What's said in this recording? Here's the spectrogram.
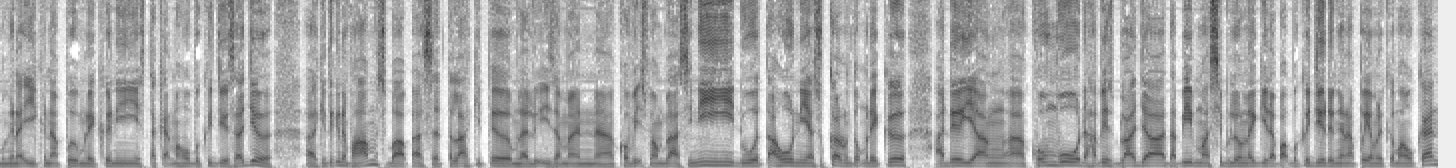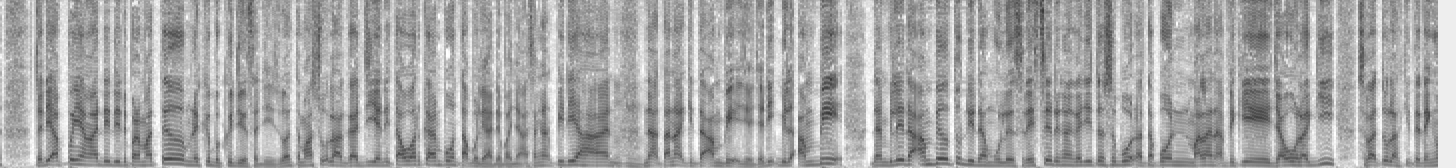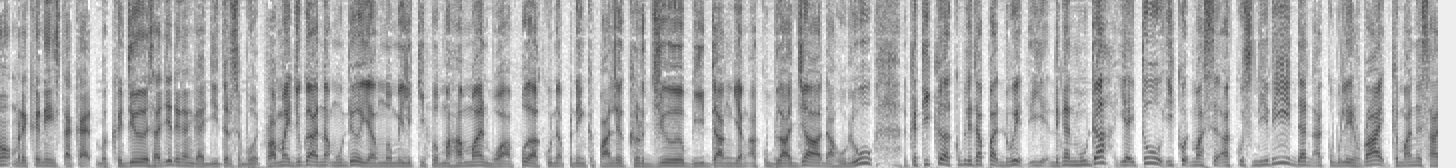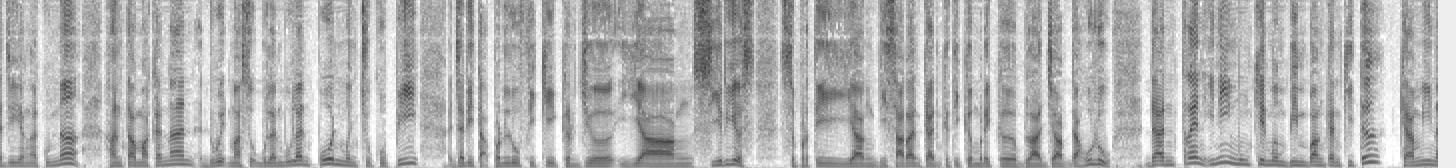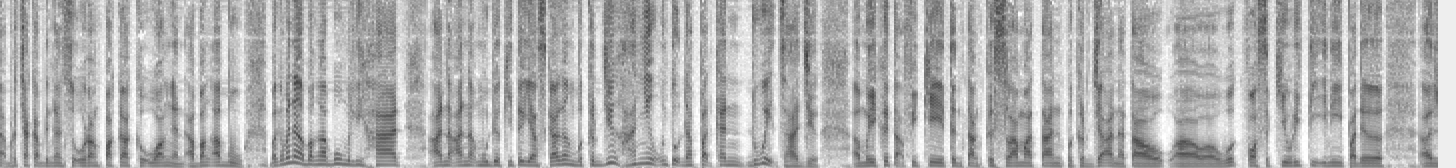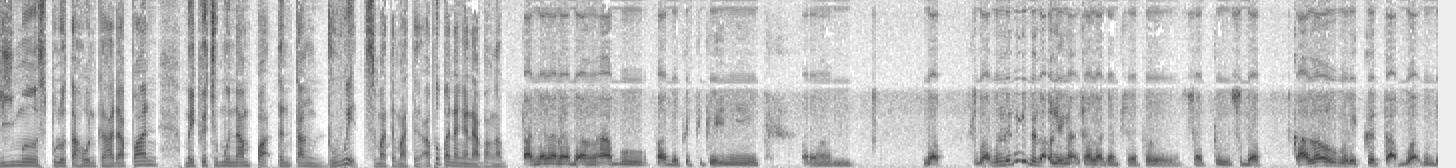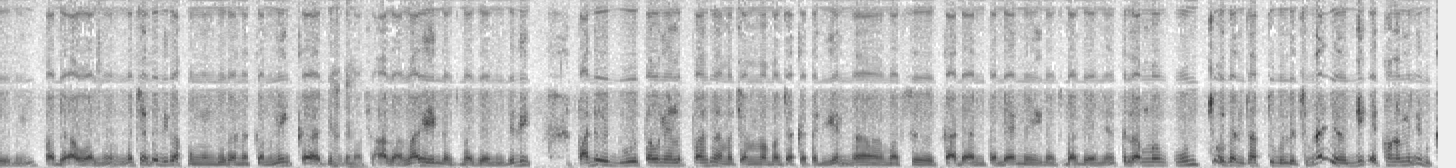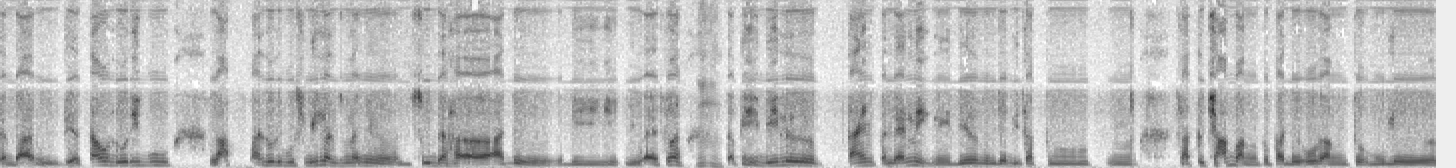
mengenai kenapa mereka ni setakat mahu bekerja saja. Uh, kita kena faham sebab uh, setelah kita melalui zaman uh, COVID-19 ini 2 tahun yang sukar untuk mereka ada yang konvo dah habis belajar tapi masih belum lagi dapat bekerja dengan apa yang mereka mahukan. Jadi apa yang ada di depan mata mereka bekerja saja. Zuan termasuklah gaji yang ditawarkan pun tak boleh ada banyak sangat pilihan. Mm-hmm. Nak tak nak kita ambil je. Jadi bila ambil dan bila dah ambil tu dia dah mula selesa dengan gaji tersebut ataupun malah nak fikir jauh lagi. Sebab itulah kita tengok mereka ni setakat bekerja saja dengan gaji tersebut. Ramai juga anak muda yang memiliki pemahaman buat apa aku nak pening kepala kerja bidang yang aku belajar dahulu? Ketika aku boleh dapat duit dengan mudah iaitu ikut masa aku sendiri dan aku boleh ride ke mana sahaja yang aku nak hantar makanan duit masuk bulan-bulan pun mencukupi. Jadi tak perlu fikir kerja yang serius seperti yang disarankan ketika mereka belajar dahulu dan trend ini mungkin membimbangkan kita kami nak bercakap dengan seorang pakar keuangan Abang Abu. Bagaimana Abang Abu melihat anak-anak muda kita yang sekarang bekerja hanya untuk dapatkan duit sahaja? Uh, mereka tak fikir tentang keselamatan pekerjaan atau uh, workforce security ini pada uh, 5 10 tahun ke hadapan. Mereka cuma nampak tentang duit semata-mata. Apa pandangan Abang Abu? Pandangan Abang Abu pada ketika ini um, sebab benda ni kita tak boleh nak salahkan siapa. Satu sebab kalau mereka tak buat benda ni pada awalnya macam tadi lah pengangguran akan meningkat kita ada masalah lain dan sebagainya. Jadi pada dua tahun yang lepas lah macam Abang cakap tadi kan uh, masa keadaan pandemik dan sebagainya telah memunculkan satu benda. Sebenarnya gig ekonomi ni bukan baru. Dia tahun 2008 2009 sebenarnya sudah uh, ada di US lah. Mm-hmm. tapi bila time pandemik ni dia menjadi satu um, satu cabang kepada orang untuk mula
